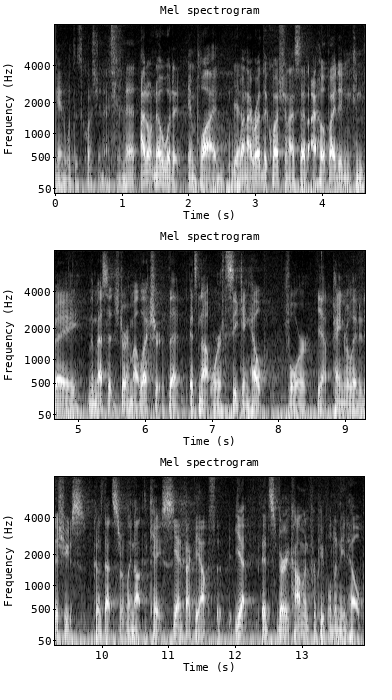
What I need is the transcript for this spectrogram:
again what this question actually meant I don't know what it implied. Yeah. When I read the question, I said, I hope I didn't convey the message during my lecture that it's not worth seeking help for Yeah. pain related issues, because that's certainly not the case. yeah in fact the opposite Yeah, it's very common for people to need help.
